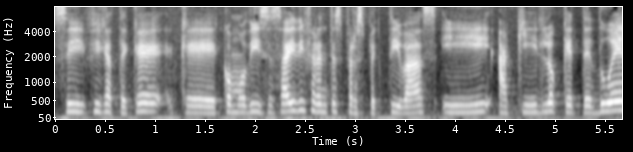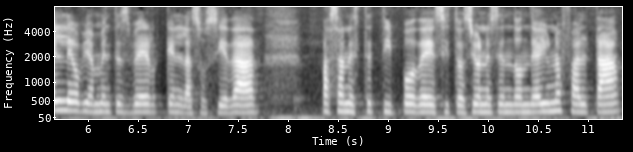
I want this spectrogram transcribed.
Sí, fíjate que, que, como dices, hay diferentes perspectivas y aquí lo que te duele obviamente es ver que en la sociedad pasan este tipo de situaciones en donde hay una falta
